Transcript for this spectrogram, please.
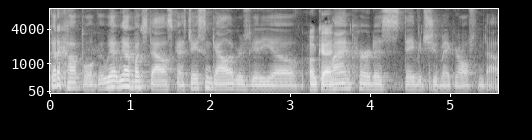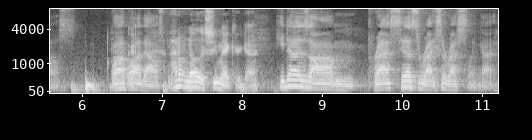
Got a couple. We had, we had a bunch of Dallas guys. Jason Gallagher's video. Okay. Bryan Curtis, David Shoemaker, all from Dallas. A lot, a lot of Dallas people. I don't know the shoemaker guy. He does um press. He does he's a wrestling guy.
